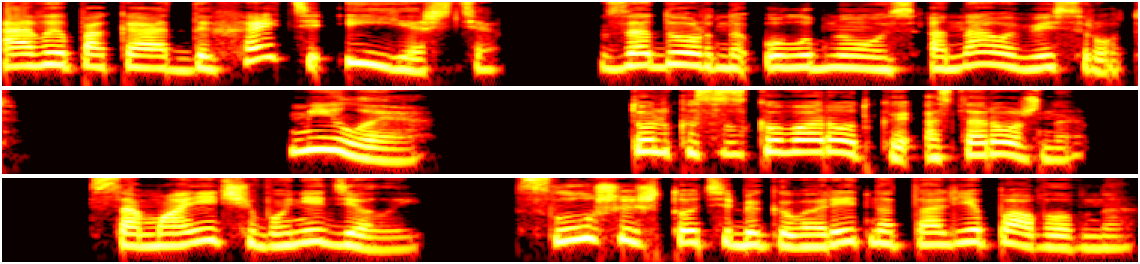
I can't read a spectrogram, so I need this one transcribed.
«А вы пока отдыхайте и ешьте», задорно улыбнулась она во весь рот. «Милая, только со сковородкой, осторожно. Сама ничего не делай. Слушай, что тебе говорит Наталья Павловна»,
